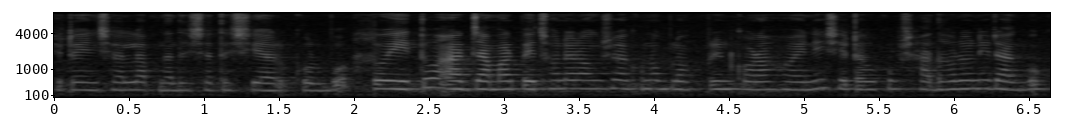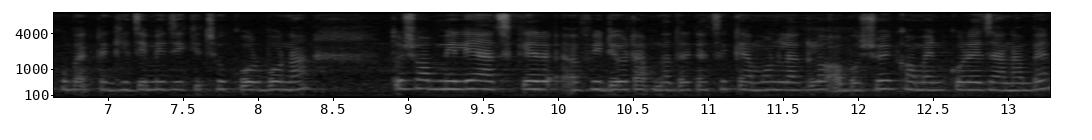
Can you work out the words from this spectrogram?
সেটা ইনশাল্লাহ আপনাদের সাথে শেয়ার করব। তো এই তো, আর জামার পেছনের অংশ এখনও ব্লক প্রিন্ট করা হয়নি, সেটাও খুব সাধারণই রাখব, খুব একটা ঘিজিমিজি কিছু করব না। তো সব মিলিয়ে আজকের ভিডিওটা আপনাদের কাছে কেমন লাগল অবশ্যই কমেন্ট করে জানাবেন।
